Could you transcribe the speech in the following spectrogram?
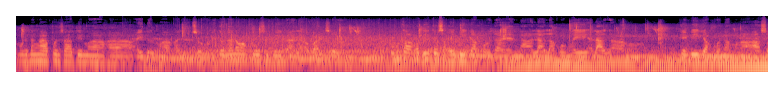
Magandang hapon sa ating mga ka-idol, mga kadol. So, ito na naman po si Boy Galawan. So, pumunta ako dito sa kaibigan ko dahil naalala ko may alaga ang kaibigan ko ng mga aso.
